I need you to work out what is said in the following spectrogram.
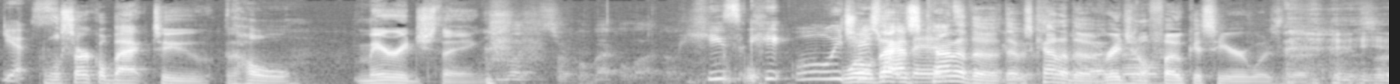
Yes. we'll circle back to the whole marriage thing. Like to circle back a lot. He's he. Well, we well, chase that was kind of the that was kind of the original girl. focus here was the You're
